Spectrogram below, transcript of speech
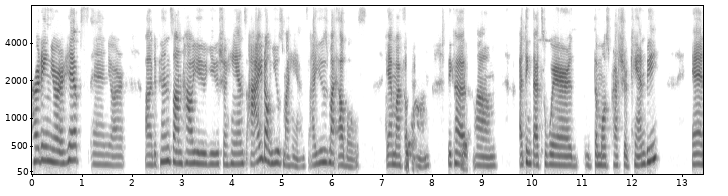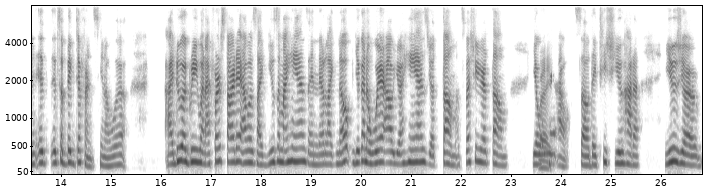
hurting your hips and your uh, depends on how you use your hands. I don't use my hands. I use my elbows and my forearm okay. because yeah. um, I think that's where the most pressure can be. And it, it's a big difference, you know. I do agree when I first started, I was like using my hands, and they're like, nope, you're going to wear out your hands, your thumb, especially your thumb, you'll right. wear out. So they teach you how to use your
